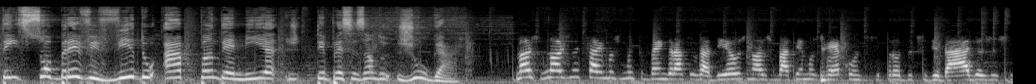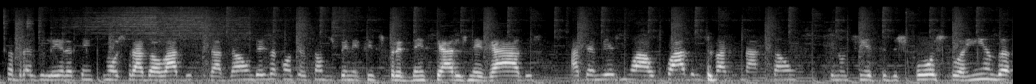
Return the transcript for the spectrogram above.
tem sobrevivido à pandemia, tem precisando julgar? Nós, nós nos saímos muito bem, graças a Deus. Nós batemos recordes de produtividade. A justiça brasileira tem se mostrado ao lado do cidadão, desde a concessão dos benefícios previdenciários negados, até mesmo ao quadro de vacinação que não tinha sido exposto ainda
